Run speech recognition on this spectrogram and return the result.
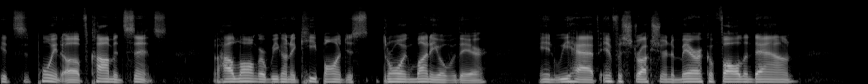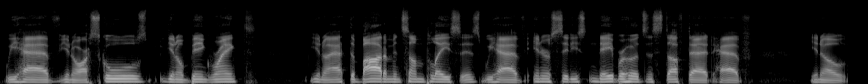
it's a point of common sense how long are we going to keep on just throwing money over there? And we have infrastructure in America falling down. We have, you know, our schools, you know, being ranked, you know, at the bottom in some places. We have inner city neighborhoods and stuff that have, you know,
